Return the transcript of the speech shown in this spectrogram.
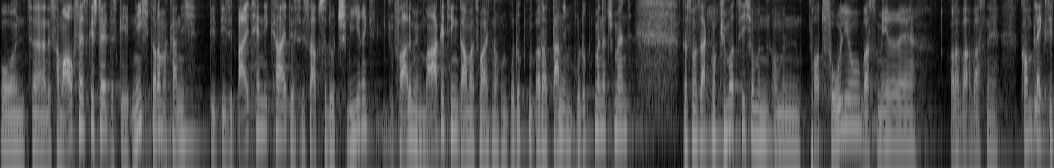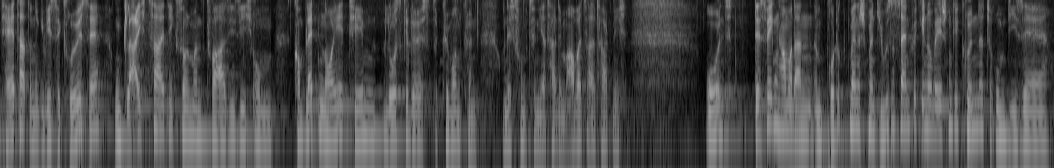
Und äh, das haben wir auch festgestellt, das geht nicht, oder? Man kann nicht, die, diese Beidhändigkeit, das ist absolut schwierig, vor allem im Marketing. Damals war ich noch im Produkt oder dann im Produktmanagement, dass man sagt, man kümmert sich um ein, um ein Portfolio, was mehrere oder was eine Komplexität hat und eine gewisse Größe und gleichzeitig soll man quasi sich um komplett neue Themen losgelöst kümmern können. Und das funktioniert halt im Arbeitsalltag nicht. Und deswegen haben wir dann ein Produktmanagement User-Centric Innovation gegründet, um diese,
